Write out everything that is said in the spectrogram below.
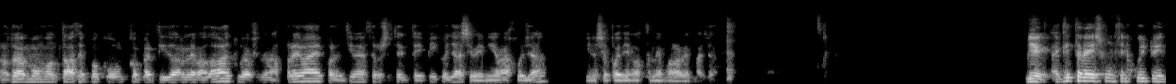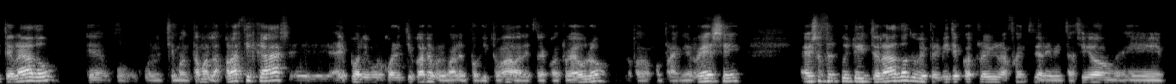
Nosotros hemos montado hace poco un convertidor elevador, estuve haciendo unas pruebas y por encima de 0,70 y pico ya se venía abajo ya y no se podían obtener valores mayores. Bien, aquí tenéis un circuito integrado con el que montamos las prácticas. Eh, hay polígono 44, pero vale un poquito más, vale 3-4 euros. Lo podemos comprar en RS. Es un circuito integrado que me permite construir una fuente de alimentación eh,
